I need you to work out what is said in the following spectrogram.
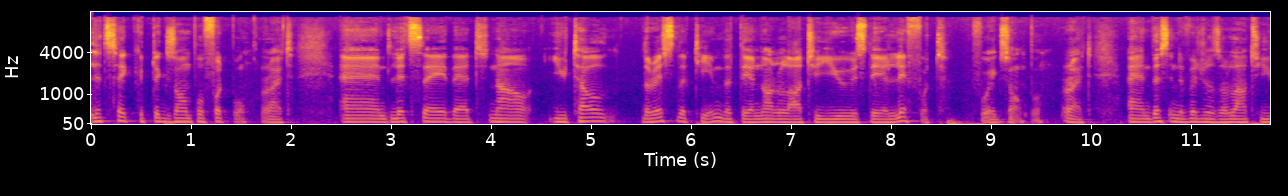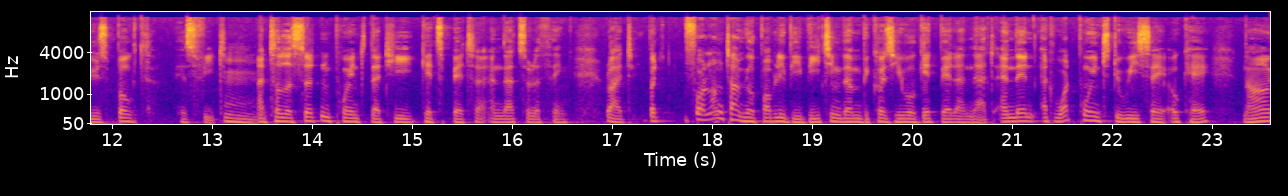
let's take an example football, right? And let's say that now you tell the rest of the team that they're not allowed to use their left foot, for example, right? And this individual is allowed to use both his feet hmm. until a certain point that he gets better and that sort of thing, right? But for a long time, he'll probably be beating them because he will get better in that. And then at what point do we say, okay, now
